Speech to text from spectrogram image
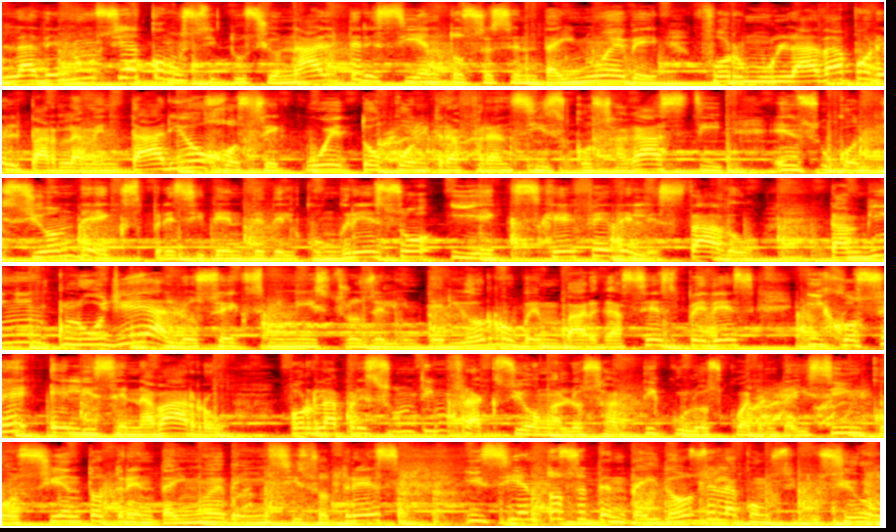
La denuncia constitucional 369, formulada por el parlamentario José Cueto contra Francisco Sagasti en su condición de expresidente del Congreso y ex jefe del Estado, también incluye a los exministros del Interior Rubén Vargas Céspedes y José Elice Navarro. Por la presunta infracción a los artículos 45, 139, inciso 3 y 172 de la Constitución,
